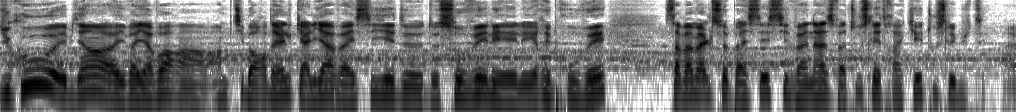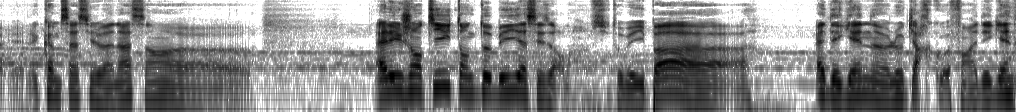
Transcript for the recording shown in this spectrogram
du coup, eh bien, il va y avoir un, petit bordel, Kalia va essayer de, sauver les, réprouvés, ça va mal se passer, Sylvanas va tous les traquer, tous les buter. Comme ça Sylvanas, hein, elle est gentille tant que t'obéis à ses ordres. Si t'obéis pas elle dégaine le carco, enfin elle dégaine,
